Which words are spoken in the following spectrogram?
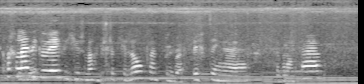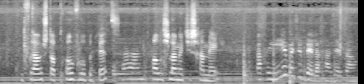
Dan begeleid ik u eventjes, mag u een stukje lopen richting uh, de brancard. De vrouw stapt over op het bed. Alle slangetjes gaan mee. Mag u hier met uw billen gaan zitten?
